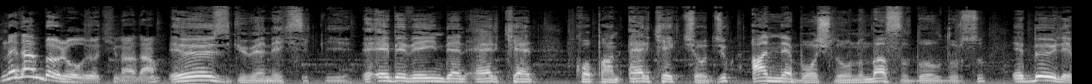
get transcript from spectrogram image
neden böyle oluyor kimi adam? Özgüven eksikliği. E, ebeveynden erken kopan erkek çocuk anne boşluğunu nasıl doldursun? E böyle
